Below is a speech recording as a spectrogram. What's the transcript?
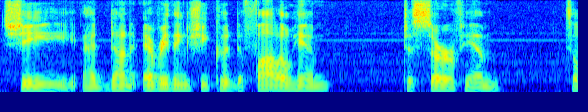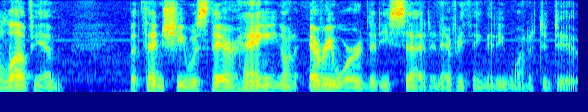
She had done everything she could to follow him, to serve him, to love him but then she was there hanging on every word that he said and everything that he wanted to do.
